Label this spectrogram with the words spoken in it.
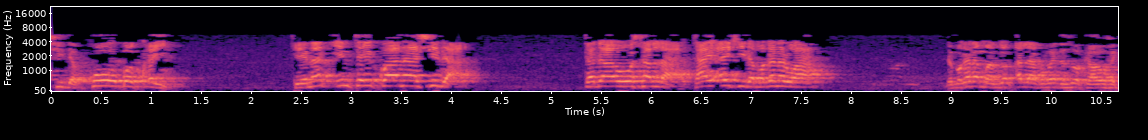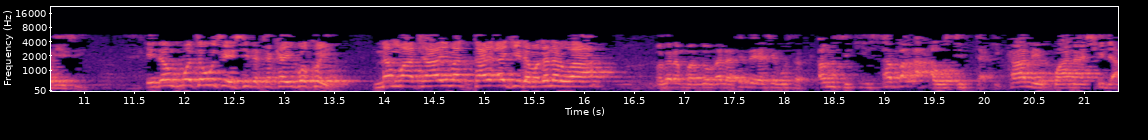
shida ko bakwai. Kenan in ta yi kwana shida ta dawo sallah ta yi aiki da maganarwa da maganar manzon Allah kamar da zuwa kawo hadisi. Idan kuma ta wuce shida ta kai bakwai nan ma ta yi ta yi aiki da maganarwa maganar manzon Allah tunda ya ce musa amsiki sab'a aw sitta ki kame kwana shida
